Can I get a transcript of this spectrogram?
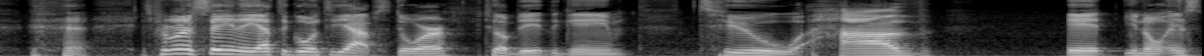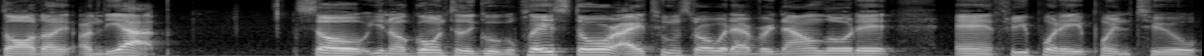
it's pretty much saying that you have to go into the App Store to update the game to have it, you know, installed on, on the app. So, you know, go into the Google Play Store, iTunes Store, whatever, download it, and 3.8.2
